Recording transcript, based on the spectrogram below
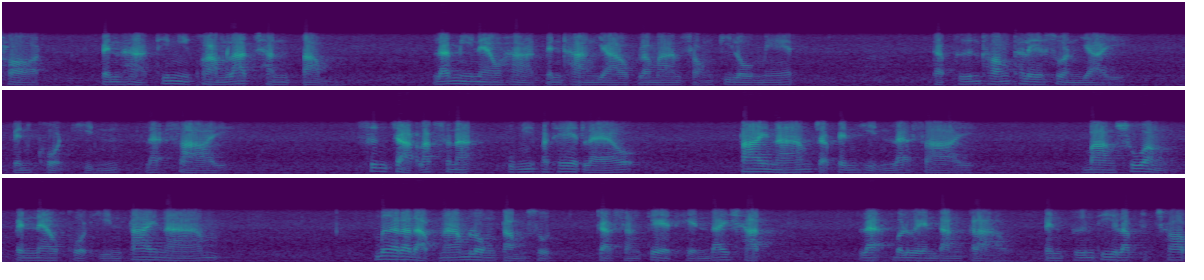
คลอดเป็นหาดที่มีความลาดชันต่ำและมีแนวหาดเป็นทางยาวประมาณ 2 กิโลเมตร แต่พื้นท้องทะเลส่วนใหญ่เป็นโขดหินและทราย ซึ่งจากลักษณะภูมิประเทศแล้ว ใต้น้ำจะเป็นหินและทราย บางช่วงเป็นแนวโขดหินใต้น้ำ เมื่อระดับน้ำลงต่ำสุดจะสังเกตเห็นได้ชัด และบริเวณดังกล่าว เป็นพื้นที่รับผิดชอบ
